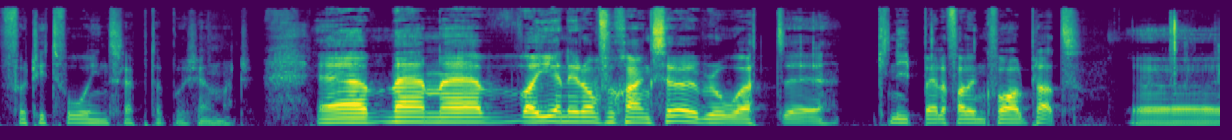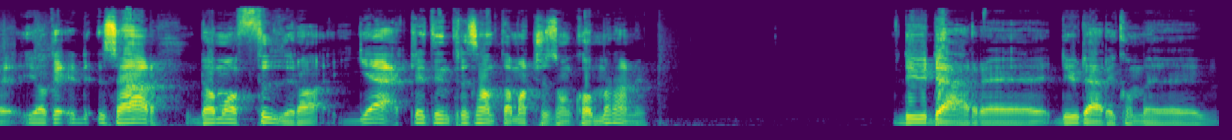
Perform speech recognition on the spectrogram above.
42 insläppta på 21 match. Eh, men eh, vad ger ni dem för chanser Örebro att eh, knipa i alla fall en kvalplats? Uh, jag, så här, de har fyra jäkligt intressanta matcher som kommer här nu. Det är ju där, eh, det, är där det kommer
